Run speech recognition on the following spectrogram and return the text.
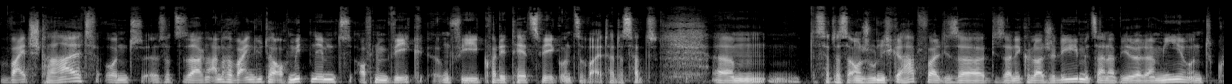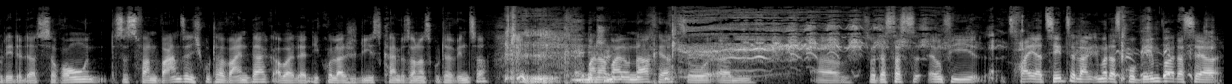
weit strahlt und äh, sozusagen andere Weingüter auch mitnimmt auf einem Weg, irgendwie Qualitätsweg und so weiter. Das hat ähm, das hat das Anjou nicht gehabt, weil dieser dieser, dieser Nicolas Joly mit seiner Biodynamie und Coulée de la Seron, das ist zwar ein wahnsinnig guter Weinberg, aber der Nicolas Joly ist kein besonders guter Winzer. meiner Meinung nach, ja, so, ähm, äh, so dass das irgendwie zwei Jahrzehnte lang immer das Problem war, dass er.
